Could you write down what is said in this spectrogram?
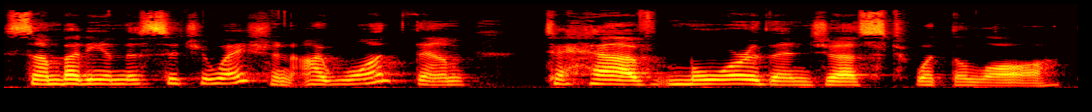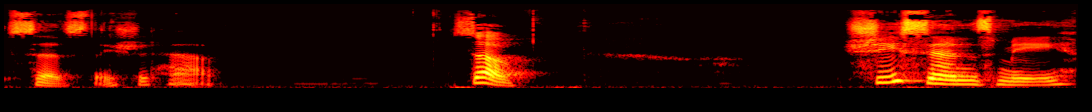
somebody in this situation. I want them to have more than just what the law says they should have. So, she sends me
